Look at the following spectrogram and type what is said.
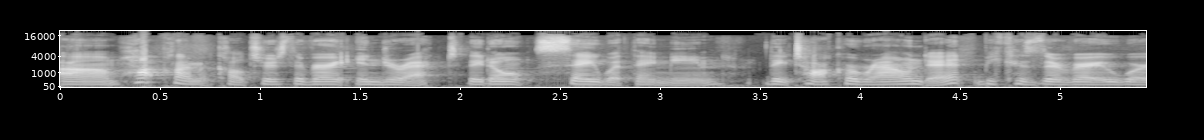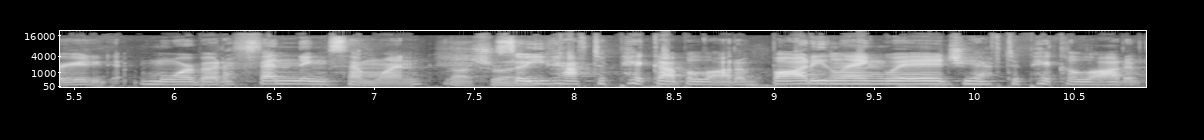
um, hot climate cultures, they're very indirect. They don't say what they mean. They talk around it because they're very worried more about offending someone. That's So you have to pick up a lot of body language. You have to pick a lot of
